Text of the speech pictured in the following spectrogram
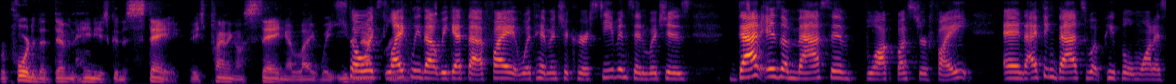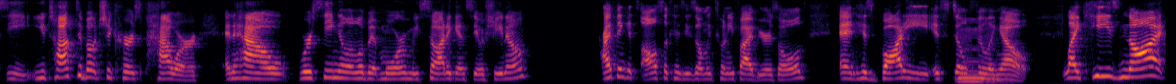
reported that Devin Haney is going to stay. He's planning on staying at lightweight. so it's likely that we get that fight with him and Shakur Stevenson, which is that is a massive blockbuster fight. And I think that's what people want to see. You talked about Shakur's power and how we're seeing a little bit more, and we saw it against Yoshino. I think it's also because he's only 25 years old and his body is still mm. filling out. Like he's not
